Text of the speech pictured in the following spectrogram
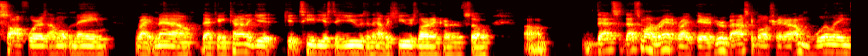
softwares I won't name right now that can kind of get get tedious to use and have a huge learning curve. So um, that's that's my rant right there. If you're a basketball trainer, I'm willing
